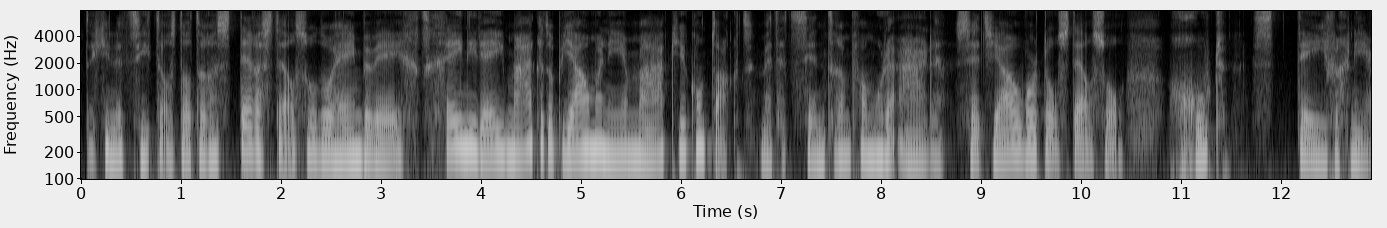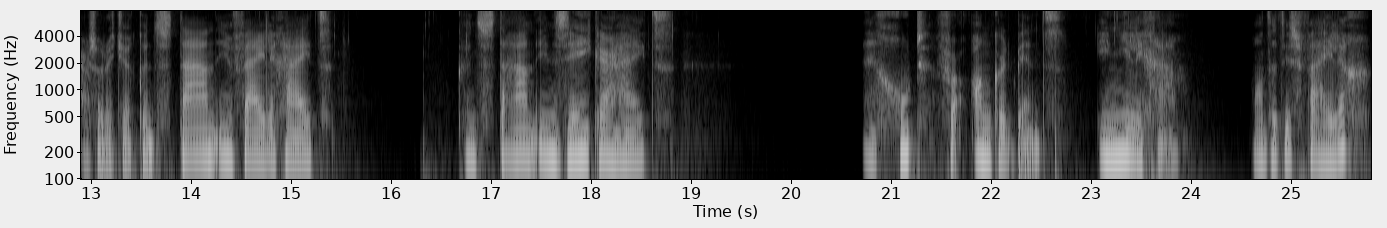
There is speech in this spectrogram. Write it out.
Dat je het ziet als dat er een sterrenstelsel doorheen beweegt. Geen idee, maak het op jouw manier. Maak je contact met het centrum van Moeder Aarde. Zet jouw wortelstelsel goed stevig neer, zodat je kunt staan in veiligheid, kunt staan in zekerheid en goed verankerd bent in je lichaam. Want het is veilig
